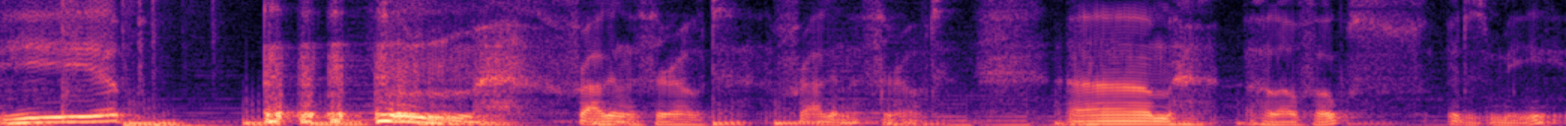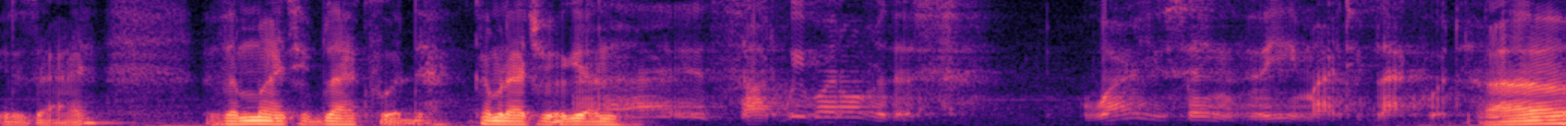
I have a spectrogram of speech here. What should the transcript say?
Yep. frog in the throat. Frog in the throat. Um, hello, folks. It is me. It is I, the mighty Blackwood, coming at you again. I thought we went over this. Why are you saying the mighty Blackwood? Ah,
